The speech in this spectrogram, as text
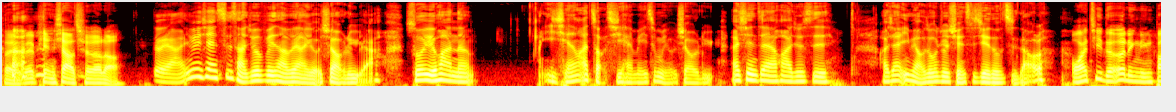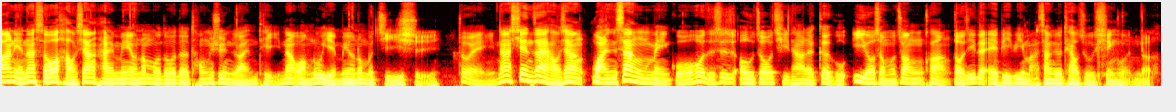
对，被骗下车了。对啊，因为现在市场就非常非常有效率啊，所以的话呢。以前啊，早期还没这么有效率。那现在的话，就是好像一秒钟就全世界都知道了。我还记得二零零八年那时候，好像还没有那么多的通讯软体，那网络也没有那么及时。对，那现在好像晚上美国或者是欧洲其他的个股一有什么状况，手机的 APP 马上就跳出新闻了。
